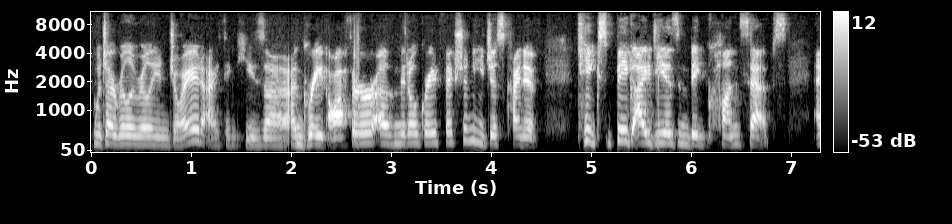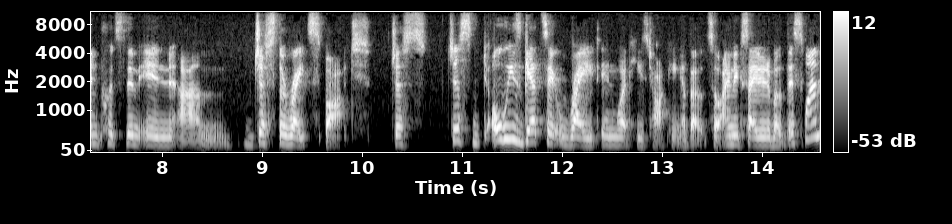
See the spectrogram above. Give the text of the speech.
Which I really, really enjoyed. I think he's a, a great author of middle grade fiction. He just kind of takes big ideas and big concepts and puts them in um, just the right spot, just just always gets it right in what he's talking about. So I'm excited about this one.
